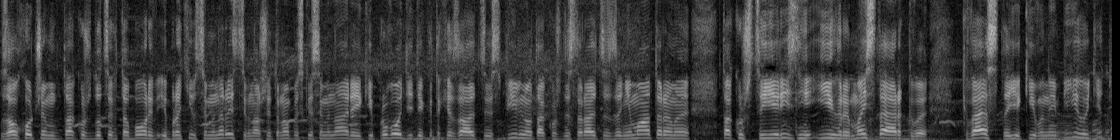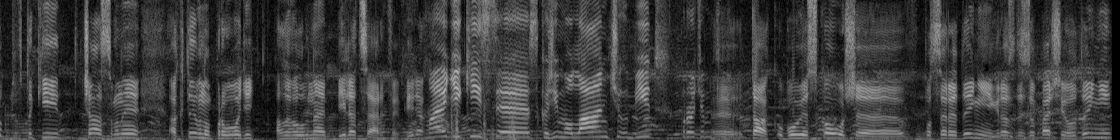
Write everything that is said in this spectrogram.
заохочуємо також до цих таборів і братів семінаристів нашої тернопільської семінарії, які проводять катехізацію спільно, також де стараються з аніматорами. Також це є різні ігри, майстеркви, квести, які вони бігають. І тобто в такий час вони активно проводять, але головне біля церкви. Біля Мають якийсь, е, скажімо, ланч, обід протягом цього? Е, Так, обов'язково ще посередині, якраз десь о першій годині,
